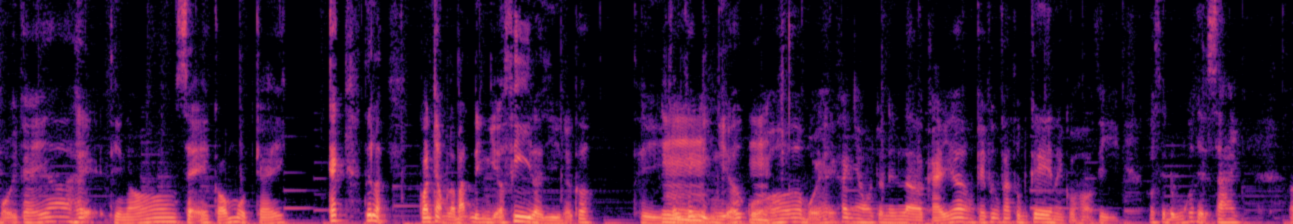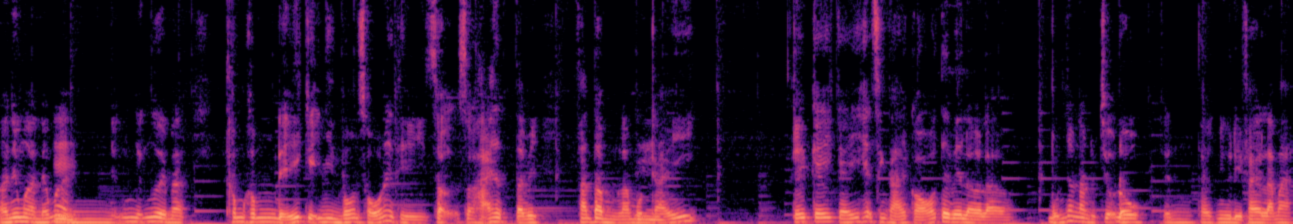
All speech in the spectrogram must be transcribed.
mỗi cái ờ, hệ thì nó sẽ có một cái cách tức là quan trọng là bạn định nghĩa phi là gì nữa cơ thì ừ. cái cách định nghĩa của ừ. mỗi hệ khác nhau cho nên là cái ờ, cái phương pháp thống kê này của họ thì có thể đúng có thể sai ờ, nhưng mà nếu mà ừ. những những người mà không không để ý kỹ nhìn vô con số này thì sợ sợ hãi thật tại vì Phantom là một ừ. cái cái cái cái hệ sinh thái có TVL là 450 triệu đô trên theo như DeFi Lama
